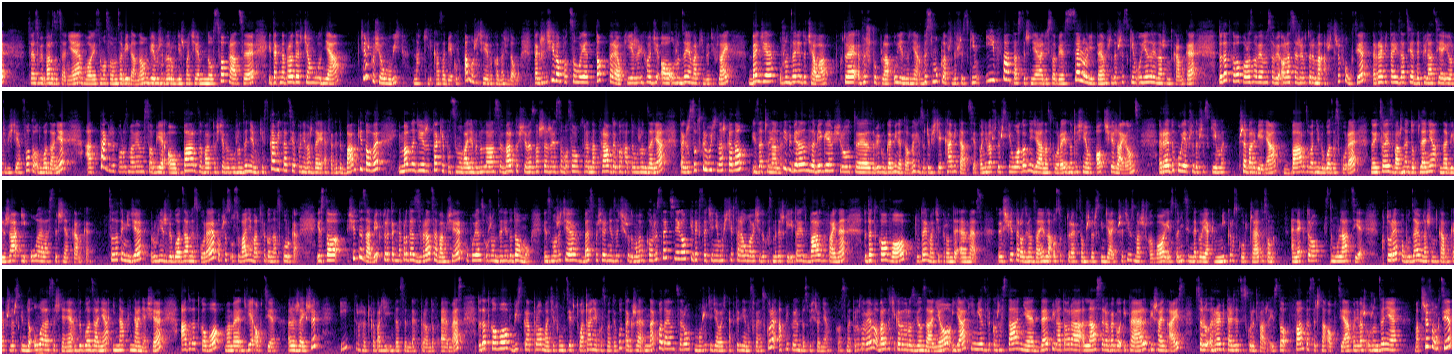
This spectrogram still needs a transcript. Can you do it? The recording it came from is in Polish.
co ja sobie bardzo cenię, bo jestem osobą zabieganą. Wiem, że Wy również macie mnóstwo pracy i tak naprawdę w ciągu dnia ciężko się umówić na kilka zabiegów, a możecie je wykonać w domu. Także dzisiaj Wam podsumuję top perełki, jeżeli chodzi o urządzenia marki Beautyfly. Będzie urządzenie do ciała, które wyszczupla, ujędrnia, wysmukla przede wszystkim i fantastycznie radzi sobie z celulitem, przede wszystkim ujędrnia naszą tkankę. Dodatkowo porozmawiamy sobie o laserze, który ma aż trzy funkcje, rewitalizacja, depilacja i oczywiście fotoodmładzanie, a także porozmawiamy sobie o bardzo wartościowym urządzeniu, jakim jest kawitacja, ponieważ daje efekt bankietowy i mam nadzieję, że takie podsumowania będą dla Was wartościowe, zwłaszcza, że jestem osobą, która naprawdę kocha te urządzenia, także subskrybujcie nasz kanał i zaczynamy. Wybieranym zabiegiem wśród e, zabiegów gabinetowych jest oczywiście kawitacja, ponieważ przede wszystkim łagodnie działa na skórę, jednocześnie ją odświeżając, redukuje przede wszystkim przebarwienia, bardzo ładnie wygładza skórę, no i co jest ważne, dotlenia, nawilża i uelastycznia tkankę. Co za tym idzie, również wygładzamy skórę poprzez usuwanie martwego naskórka. Jest to świetny zabieg, który tak naprawdę zwraca Wam się kupując urządzenie do domu, więc możecie bezpośrednio w zaciszu domowym korzystać z niego, kiedy chcecie, nie musicie wcale umawiać się do kosmetyczki i to jest bardzo fajne. Dodatkowo tutaj macie prądy EMS. To jest świetne rozwiązanie dla osób, które chcą przede wszystkim działać przeciwzmarszczkowo. Jest to nic innego jak mikroskurcze, to są elektrostymulacje, które pobudzają naszą tkankę przede wszystkim do uelastyczniania, wygładzania i napinania się, a dodatkowo mamy dwie opcje lżejszych i troszeczkę bardziej intensywnych prądów EMS. Dodatkowo w Biscrub Pro macie funkcję wtłaczania kosmetyku, także nakładając serum możecie działać aktywnie na swoją skórę, aplikując bezpośrednio kosmetyki. Rozmawiamy o bardzo ciekawym rozwiązaniu, jakim jest wykorzystanie depilatora laserowego IPL Beshine Eyes w celu rewitalizacji skóry twarzy. Jest to fantastyczna opcja, ponieważ urządzenie ma trzy funkcje,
